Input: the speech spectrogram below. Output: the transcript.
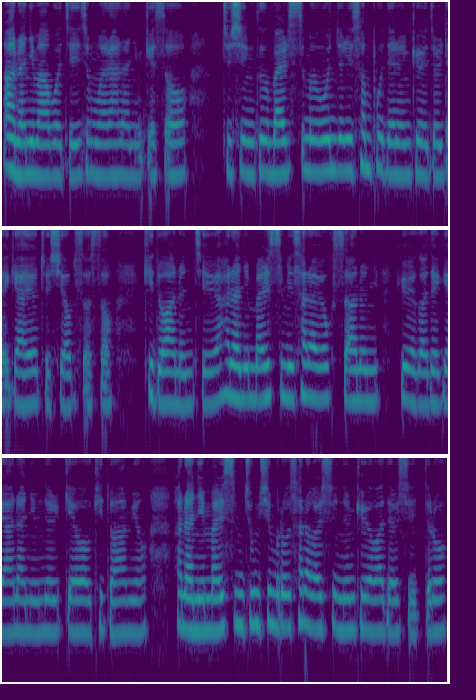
하나님 아버지 정말 하나님께서 주신 그 말씀은 온전히 선포되는 교회들 되게 하여 주시옵소서. 기도하는지 하나님 말씀이 살아 역사하는 교회가 되게 하나님 늘 깨어 기도하며 하나님 말씀 중심으로 살아갈 수 있는 교회가 될 수 있도록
